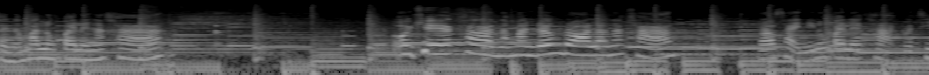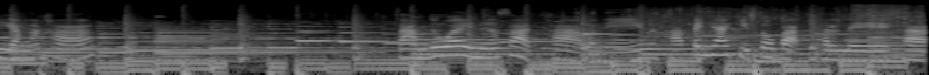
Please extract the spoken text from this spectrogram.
ใส่น้ำมันลงไปเลยนะคะ โอเคค่ะ น้ำมันเริ่มร้อนแล้วนะคะ เราใส่นี้ลงไปเลยค่ะ กระเทียมนะคะ ตามด้วยเนื้อสัตว์ค่ะวันนี้นะคะ เป็นยากิโซบะทะเลค่ะ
